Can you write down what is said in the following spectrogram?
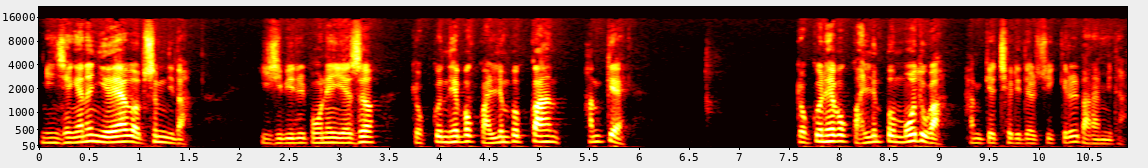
민생에는 여야가 없습니다. 21일 본회의에서 교권회복 관련법과 함께 교권회복 관련법 모두가 함께 처리될 수 있기를 바랍니다.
